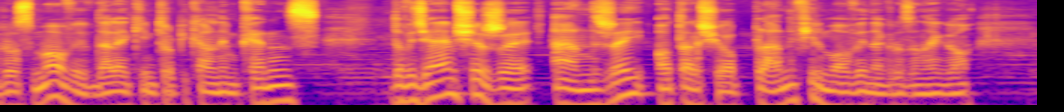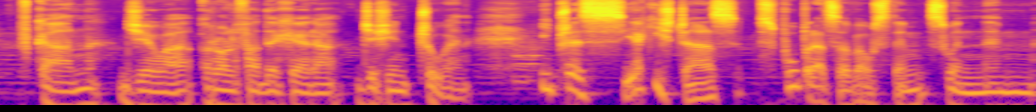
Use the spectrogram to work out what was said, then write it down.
rozmowy w dalekim tropikalnym Cairns dowiedziałem się, że Andrzej otarł się o plan filmowy nagrodzonego w Cannes dzieła Rolfa Dechera 10 czułen i przez jakiś czas współpracował z tym słynnym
